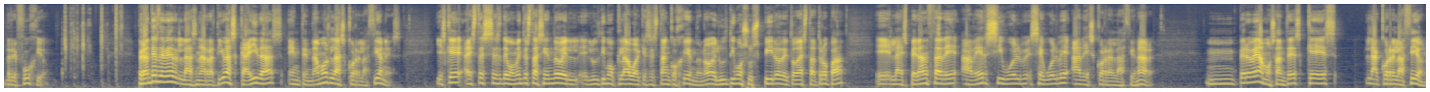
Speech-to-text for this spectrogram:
refugio. Pero antes de ver las narrativas caídas, entendamos las correlaciones. Y es que este es, de momento está siendo el, el, último clavo al que se están cogiendo, ¿no? El último suspiro de toda esta tropa. Eh, la esperanza de a ver si vuelve, se vuelve a descorrelacionar. Mm, pero veamos antes qué es la correlación.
